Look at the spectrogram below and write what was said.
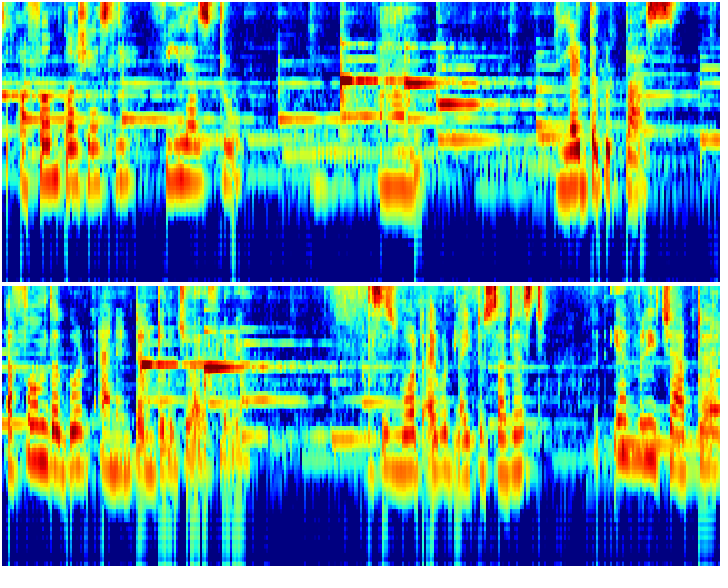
So affirm cautiously feel as true and let the good pass. Affirm the good and enter into the joy of living. This is what I would like to suggest. With every chapter,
